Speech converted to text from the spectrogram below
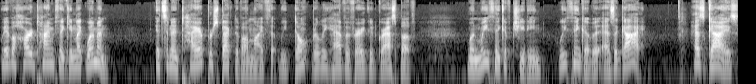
We have a hard time thinking like women. It's an entire perspective on life that we don't really have a very good grasp of. When we think of cheating, we think of it as a guy. As guys,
